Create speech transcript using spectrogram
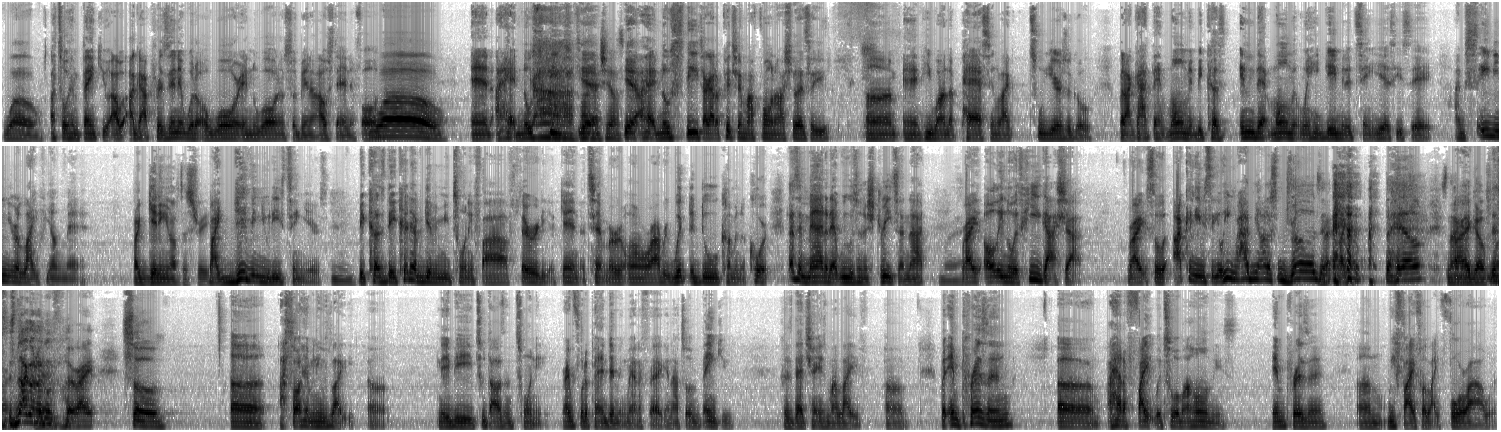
Whoa. I told him, thank you. I, I got presented with an award in New Orleans for being an outstanding father. Whoa. and I had no God, speech. Yeah, chills. yeah, I had no speech. I got a picture in my phone. I'll show it to you. Um, and he wound up passing like two years ago. But I got that moment because in that moment when he gave me the ten years, he said, "I'm saving your life, young man, By getting you off the street. by giving you these ten years." Because they could have given me 25, 30. Again, attempt murder, armed robbery with the dude coming to court. Doesn't matter that we was in the streets or not, Right. right? All they know is he got shot. Right, so I couldn't even say, "Yo, he robbed me out of some drugs," and like the hell. It's not gonna go for It's, it. it's not gonna Yeah. go for it, right? So uh, I saw him and he was like, uh, maybe 2020, right before the pandemic, matter of fact. And I told him, thank you, because that changed my life. Um, but in prison, um I had a fight with two of my homies. In prison, um, we fight for like four hours,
